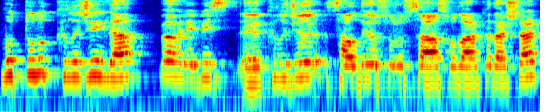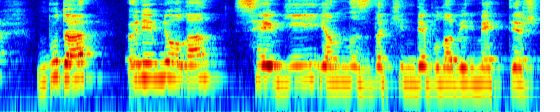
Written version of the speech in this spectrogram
Mutluluk kılıcıyla böyle biz e, kılıcı sallıyorsunuz sağa sola arkadaşlar. Bu da önemli olan sevgiyi yanınızdakinde bulabilmektir.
